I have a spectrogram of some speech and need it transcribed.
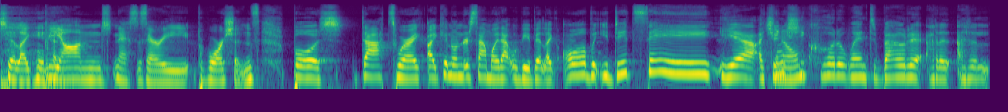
to like beyond necessary proportions, but that's where I, I can understand why that would be a bit like, "Oh, but you did say." Yeah, I think know? she could have went about it at a, at a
